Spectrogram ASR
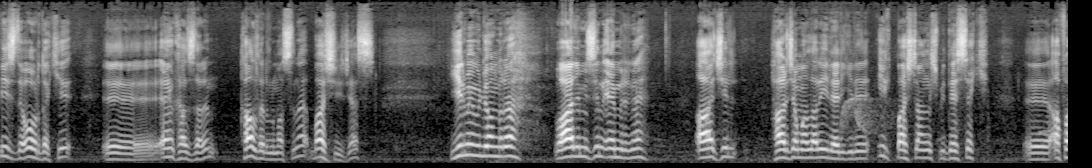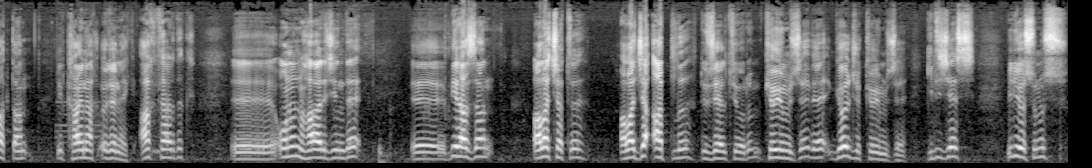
Biz de oradaki e, enkazların kaldırılmasına başlayacağız. 20 milyon lira valimizin emrine acil harcamaları ile ilgili ilk başlangıç bir destek e, AFAD'dan bir kaynak ödenek aktardık. E, onun haricinde e, birazdan Alaçatı, Alaca Atlı düzeltiyorum köyümüze ve Gölcük köyümüze gideceğiz. Biliyorsunuz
